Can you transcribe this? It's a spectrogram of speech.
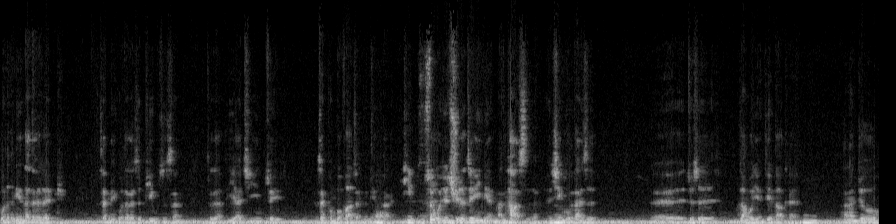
我那个年代大概在在美国大概是 P 五十三这个抑癌基因最在蓬勃发展的年代。所以我就去了这一年，蛮踏实的，很辛苦，但是，呃，就是让我眼界大开。嗯，当然就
